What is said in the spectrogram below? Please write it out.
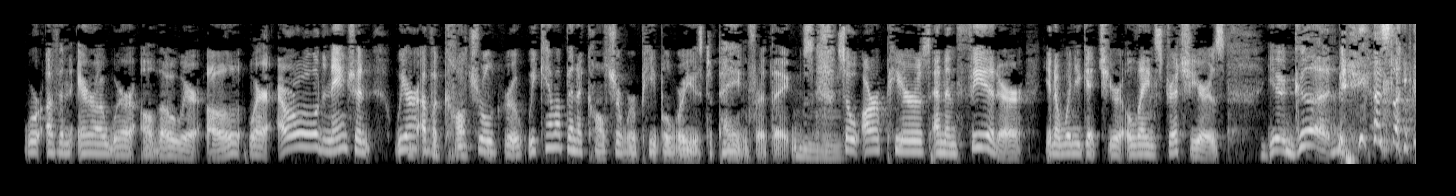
we're of an era where, although we're old, we're old and ancient, we are of a cultural group. We came up in a culture where people were used to paying for things. Mm. So our peers, and in theater, you know, when you get to your Elaine Stritch years, you good because like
